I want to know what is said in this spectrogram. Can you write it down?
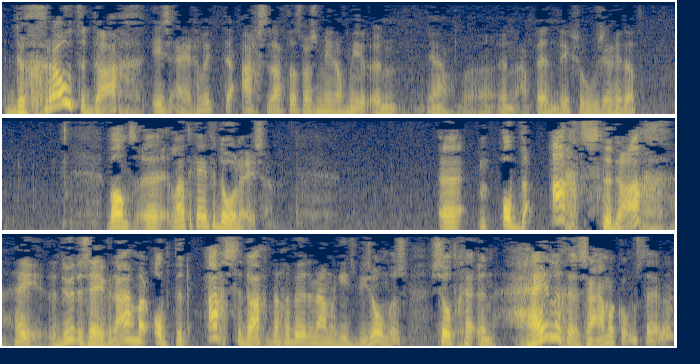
de grote dag is eigenlijk de achtste dag. Dat was min of meer een, ja, een appendix, hoe zeg je dat? Want, uh, laat ik even doorlezen. Uh, op de achtste dag, hey, het duurde zeven dagen, maar op de achtste dag, dan gebeurde namelijk iets bijzonders. Zult gij een heilige samenkomst hebben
